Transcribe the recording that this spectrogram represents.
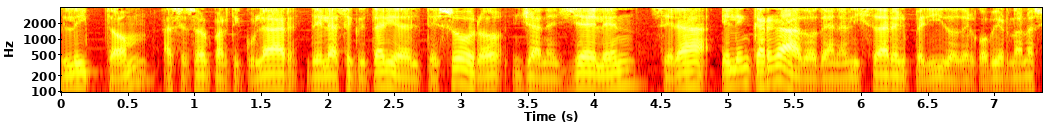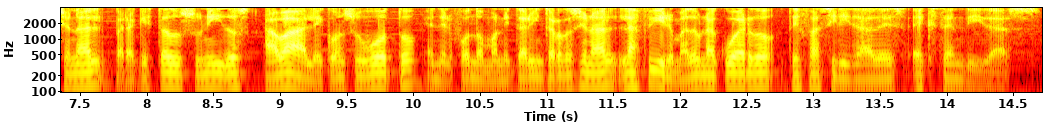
Lipton, asesor particular de la secretaria del Tesoro, Janet Yellen, será el encargado de analizar el pedido del gobierno nacional para que Estados Unidos avale con su voto en el Fondo Monetario Internacional la firma de un acuerdo de facilidades extendidas.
